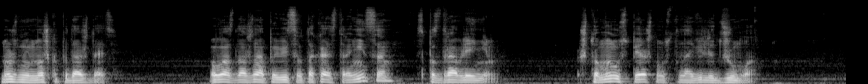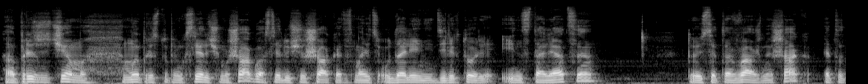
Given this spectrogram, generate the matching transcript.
Нужно немножко подождать. У вас должна появиться вот такая страница с поздравлением, что мы успешно установили Joomla. А прежде чем мы приступим к следующему шагу, а следующий шаг это, смотрите, удаление директории и инсталляция. То есть это важный шаг, это,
